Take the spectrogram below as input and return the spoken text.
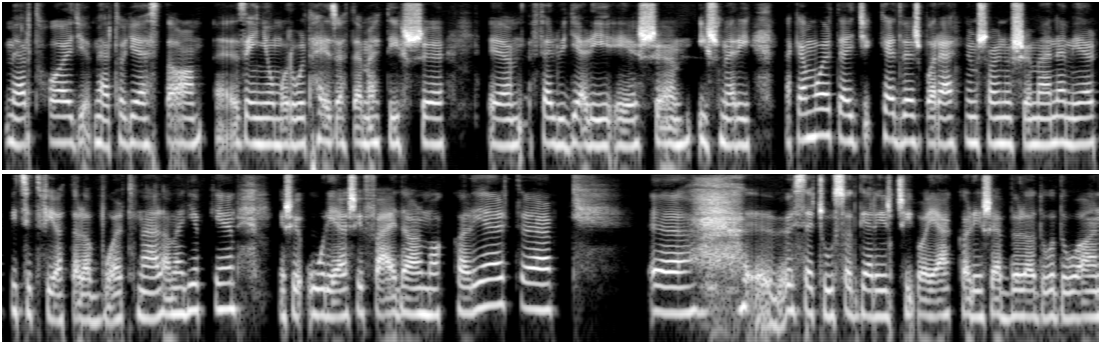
mert hogy, mert hogy ezt a, az én nyomorult helyzetemet is felügyeli és ismeri. Nekem volt egy kedves barátnőm, sajnos ő már nem él, picit fiatalabb volt nálam egyébként, és ő óriási fájdalmakkal élt, összecsúszott gerincsigolyákkal, és ebből adódóan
